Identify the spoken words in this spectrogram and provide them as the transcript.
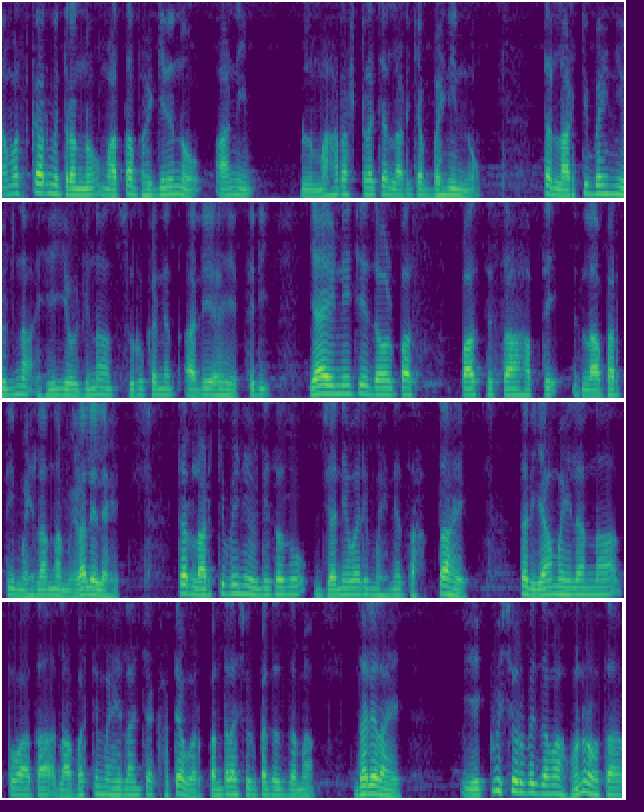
नमस्कार मित्रांनो माता भगिनींनो आणि महाराष्ट्राच्या लाडक्या बहिणींनो तर लाडकी बहीण योजना ही योजना सुरू करण्यात आली आहे तरी या योजनेचे जवळपास पाच ते सहा हप्ते लाभार्थी महिलांना मिळालेले आहेत. तर लाडकी बहीण योजनेचा जो जानेवारी महिन्याचा हप्ता आहे तर या महिलांना तो आता लाभार्थी महिलांच्या खात्यावर पंधराशे रुपयाचा जमा झालेला आहे. एकवीसशे रुपये जमा होणार होता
